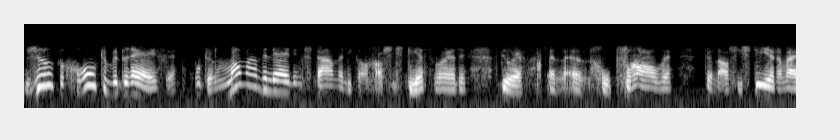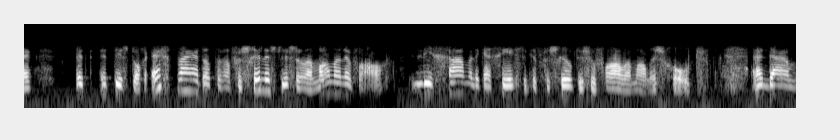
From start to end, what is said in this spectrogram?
zulke grote bedrijven moet een man aan de leiding staan en die kan geassisteerd worden door een, groep vrouwen kunnen assisteren. Maar het, het is toch echt waar dat er een verschil is tussen een man en een vrouw. Lichamelijk en geestelijk het verschil tussen vrouw en man is groot. En daarom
